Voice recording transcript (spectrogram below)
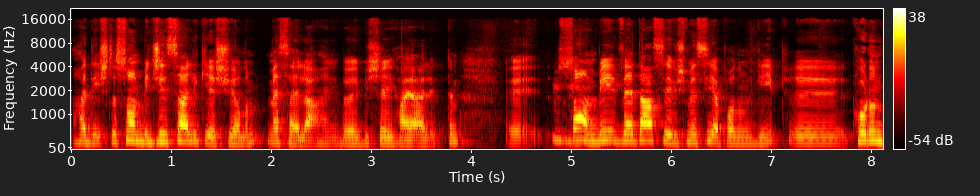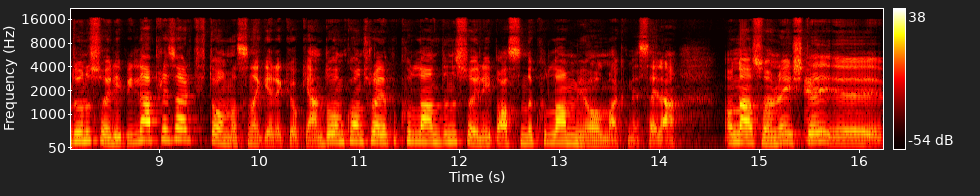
hadi işte son bir cinsellik yaşayalım mesela hani böyle bir şey hayal ettim. E, son bir veda sevişmesi yapalım deyip e, korunduğunu söyleyip illa prezervatif de olmasına gerek yok. Yani doğum kontrol yapı kullandığını söyleyip aslında kullanmıyor olmak mesela. Ondan sonra işte e,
